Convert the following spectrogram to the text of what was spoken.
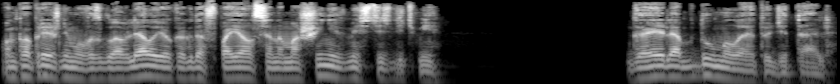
Он по-прежнему возглавлял ее, когда впаялся на машине вместе с детьми. Гаэль обдумала эту деталь.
